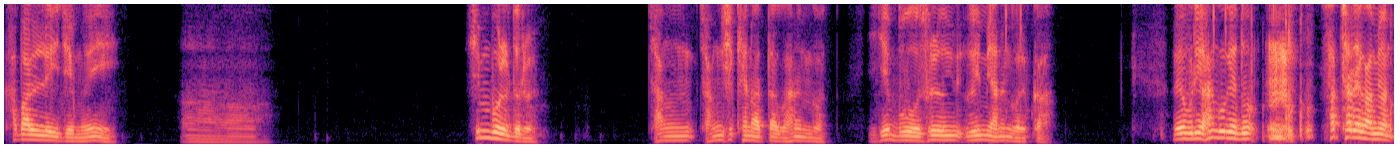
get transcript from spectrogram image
카발리즘의 심볼들을 장, 장식해 놨다고 하는 것 이게 무엇을 의- 의미하는 걸까? 왜 우리 한국에도 사찰에 가면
